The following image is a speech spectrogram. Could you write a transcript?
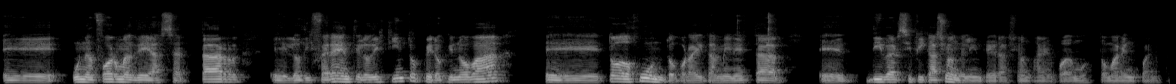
eh, una forma de aceptar eh, lo diferente, lo distinto, pero que no va eh, todo junto por ahí también. Esta diversificación de la integración también podemos tomar en cuenta.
